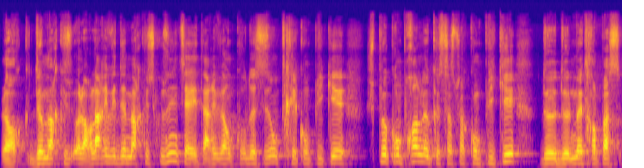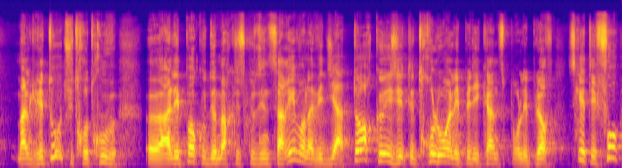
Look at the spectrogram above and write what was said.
Alors, de Marcus- alors l'arrivée de Marcus Cousins, ça est arrivé en cours de saison très compliqué. Je peux comprendre que ça soit compliqué de, de le mettre en place. Malgré tout, tu te retrouves euh, à l'époque où de Marcus Cousins arrive, on avait dit à tort qu'ils étaient trop loin, les Pelicans, pour les playoffs. Ce qui était faux.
